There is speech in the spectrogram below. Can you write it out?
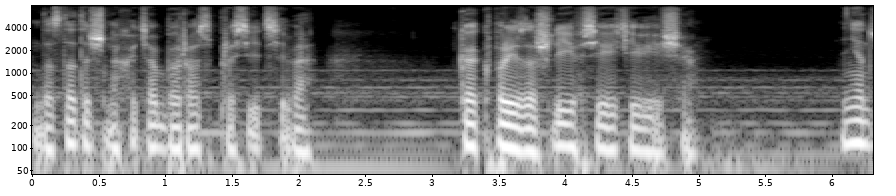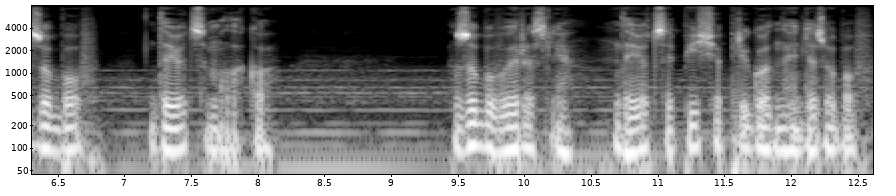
Достаточно хотя бы раз спросить себя, как произошли все эти вещи. Нет зубов, дается молоко – Зубы выросли, дается пища, пригодная для зубов,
